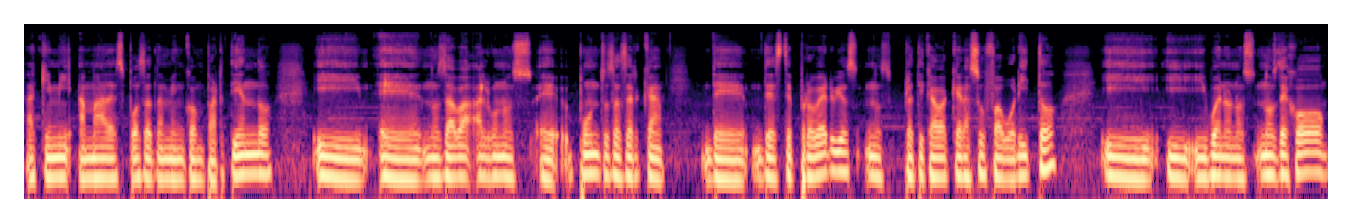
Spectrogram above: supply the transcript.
aquí mi amada esposa también compartiendo y eh, nos daba algunos eh, puntos acerca de, este Proverbios. Nos platicaba que era su favorito y, bueno, nos, dejó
